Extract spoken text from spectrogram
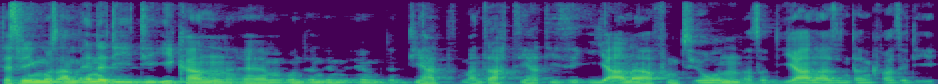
Deswegen muss am Ende die, die ICANN, ähm, und, und, und die hat, man sagt, die hat diese IANA-Funktion, also die IANA sind dann quasi die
